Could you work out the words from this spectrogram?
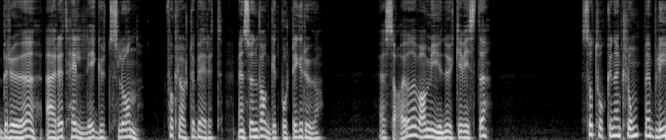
Brødet er et hellig gudslån, forklarte Berit mens hun vagget bort til grua. Jeg sa jo det var mye du ikke visste. Så tok hun en klump med bly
